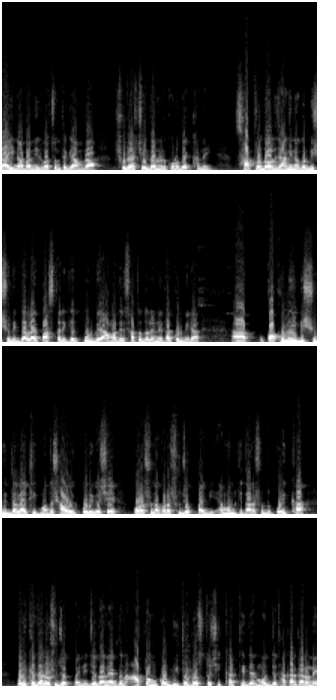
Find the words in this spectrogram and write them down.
চাই না বা নির্বাচন থেকে আমরা সরে আসছি এ ধরনের কোনো ব্যাখ্যা নেই। ছাত্রদল জাহাঙ্গীরনগর বিশ্ববিদ্যালয়ে পাঁচ তারিখের পূর্বে আমাদের ছাত্রদলের নেতাকর্মীরা কখনোই বিশ্ববিদ্যালয়ে ঠিকমতো স্বাভাবিক পরিবেশে পড়াশোনা করার সুযোগ পায়নি। এমনকি তারা শুধু পরীক্ষা পরীক্ষা দেওয়ারও সুযোগ পায়নি। যে ধরনের একজন আতঙ্ক, ভীতগ্রস্ত শিক্ষার্থীদের মধ্যে থাকার কারণে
